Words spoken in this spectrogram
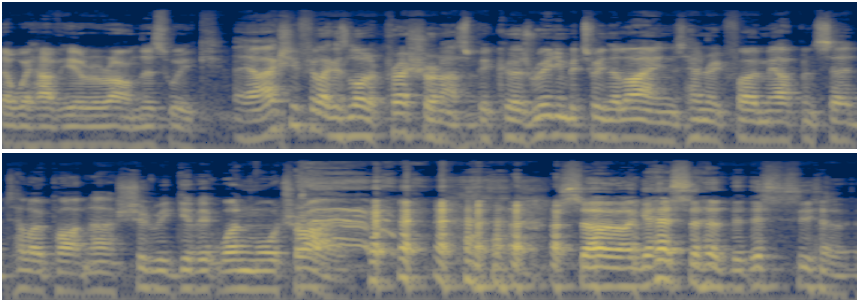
that we have here around this week. Yeah, I actually feel like there's a lot of pressure on us because reading between the lines, Henrik phoned me up and said, "Hello, partner. Should we give it one more try?" so I guess uh, this, you know,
